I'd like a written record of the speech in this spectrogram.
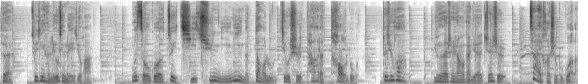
对，最近很流行的一句话：我走过最崎岖泥泞的道路，就是他的套路。这句话用在他身上，我感觉真是再合适不过了。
